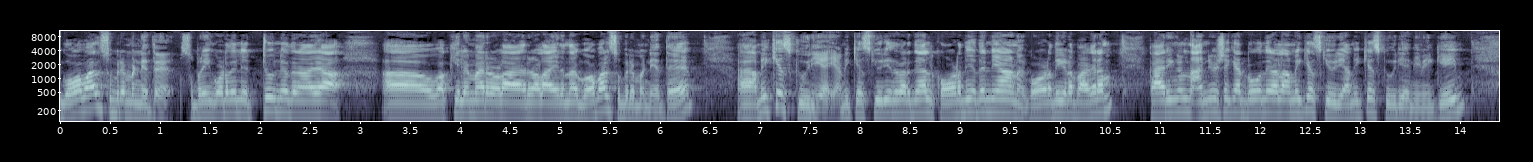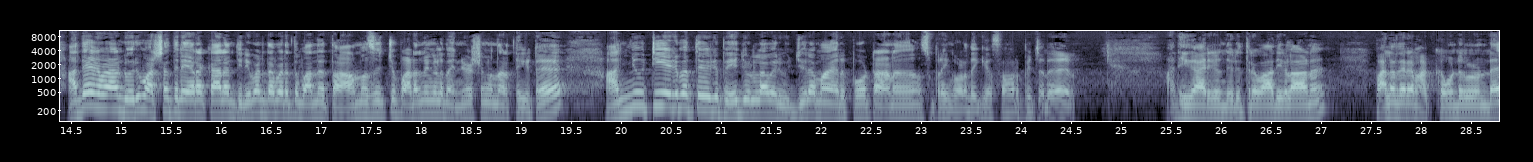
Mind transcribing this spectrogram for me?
ഗോപാൽ സുബ്രഹ്മണ്യത്തെ സുപ്രീം കോടതിയിൽ ഏറ്റവും ഉന്നതനായ ആ, വക്കീലന്മാരുള്ള ഒരാളായിരുന്ന ഗോപാൽ സുബ്രഹ്മണ്യത്തെ അമിക്കസ് ക്യൂരിയായി. അമിക്കസ് ക്യൂരി എന്ന് പറഞ്ഞാൽ കോടതി തന്നെയാണ്. കോടതിയുടെ പകരം കാര്യങ്ങൾ അന്വേഷിക്കാൻ പോകുന്നയാൾ അമിക്കസ് ക്യൂരി. അമിക്കസ് ക്യൂരിയെ നിയമിക്കുകയും അദ്ദേഹം ഏതാണ്ട് ഒരു വർഷത്തിലേറെ കാലം തിരുവനന്തപുരത്ത് വന്ന് താമസിച്ചു പഠനങ്ങളും അന്വേഷണങ്ങളും നടത്തിയിട്ട് അഞ്ഞൂറ്റി എഴുപത്തേഴ് പേജുള്ള ഒരു ഉജ്ജ്വലമായ റിപ്പോർട്ടാണ് സുപ്രീം കോടതിക്ക് സമർപ്പിച്ചത്. അധികാരികൾ നിരുത്തരവാദികളാണ്. പലതരം അക്കൗണ്ടുകളുണ്ട്.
